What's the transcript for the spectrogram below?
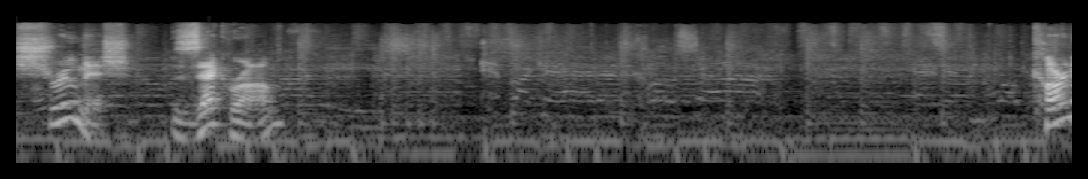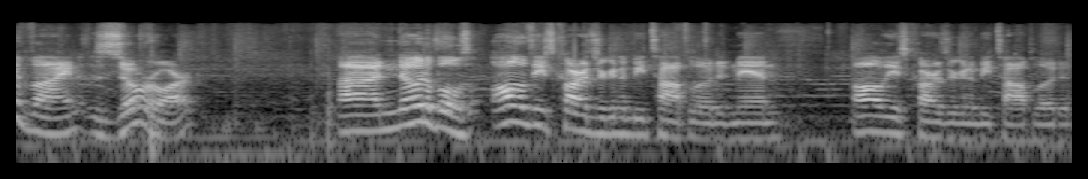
Shroomish, Zekrom. Carnivine, Zoroark. Uh, notables, all of these cards are going to be top-loaded, man. All these cards are going to be top-loaded.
